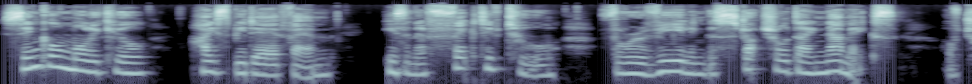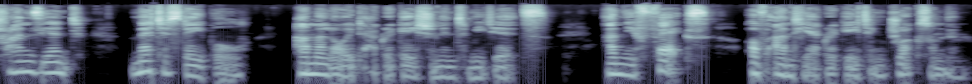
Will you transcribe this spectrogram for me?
single molecule high-speed AFM is an effective tool for revealing the structural dynamics of transient metastable amyloid aggregation intermediates and the effects of anti-aggregating drugs on them.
